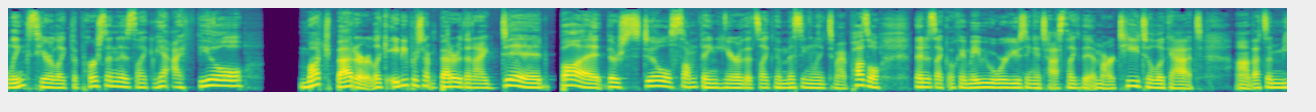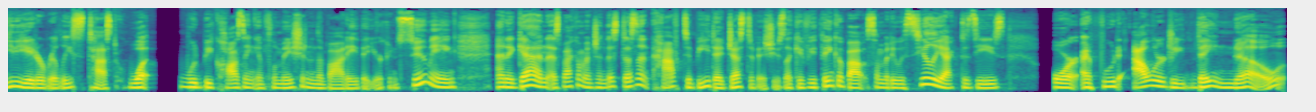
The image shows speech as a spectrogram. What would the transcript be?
links here like the person is like yeah i feel much better, like 80% better than I did, but there's still something here that's like the missing link to my puzzle, then it's like, okay, maybe we're using a test like the MRT to look at uh, that's a mediator release test. What would be causing inflammation in the body that you're consuming. And again, as Becca mentioned, this doesn't have to be digestive issues. Like if you think about somebody with celiac disease, or a food allergy, they know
